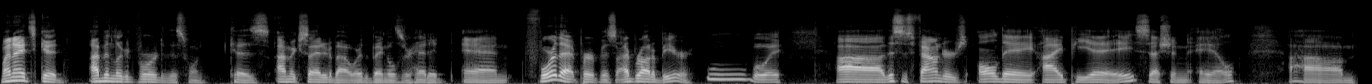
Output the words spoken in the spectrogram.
My night's good. I've been looking forward to this one because I'm excited about where the Bengals are headed. And for that purpose, I brought a beer. Ooh, boy. Uh, this is Founders All Day IPA Session Ale. Um,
